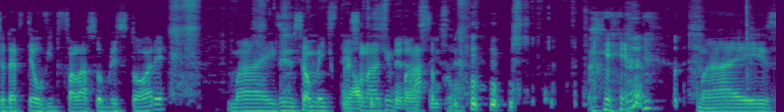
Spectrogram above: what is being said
já deve ter ouvido falar sobre a história. Mas inicialmente o personagem passa por... Mas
